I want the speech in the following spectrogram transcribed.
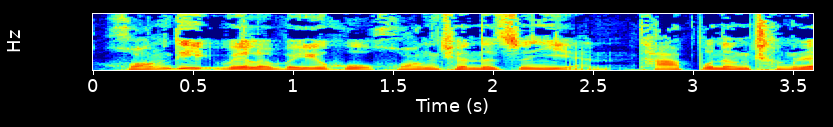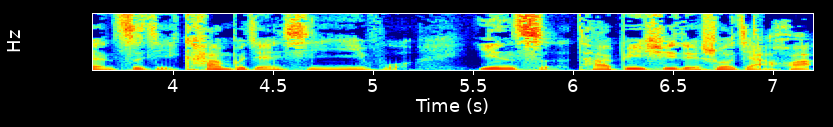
皇帝为了维护皇权的尊严，他不能承认自己看不见新衣服，因此他必须得说假话。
